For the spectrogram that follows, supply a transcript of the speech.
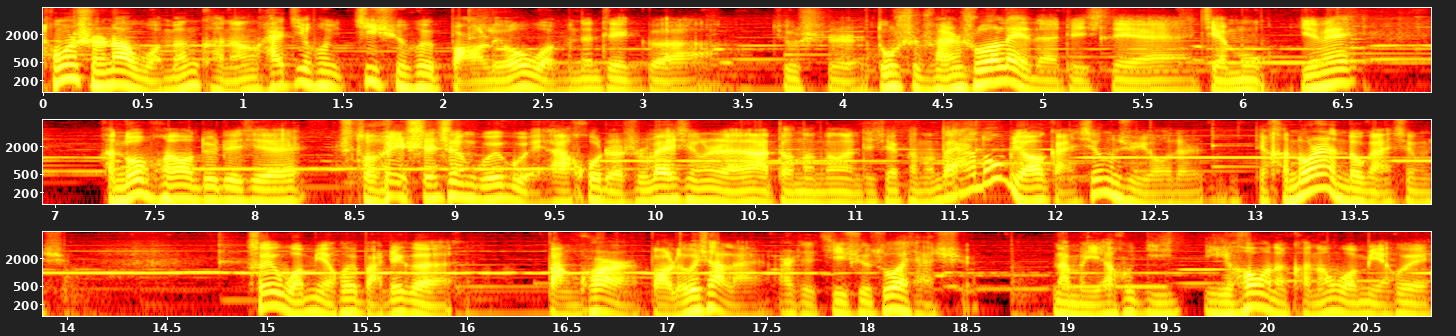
同时呢，我们可能还继会继续会保留我们的这个就是都市传说类的这些节目，因为很多朋友对这些所谓神神鬼鬼啊，或者是外星人啊等等等等这些，可能大家都比较感兴趣，有的人很多人都感兴趣，所以我们也会把这个板块保留下来，而且继续做下去。那么也会以以后呢，可能我们也会，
